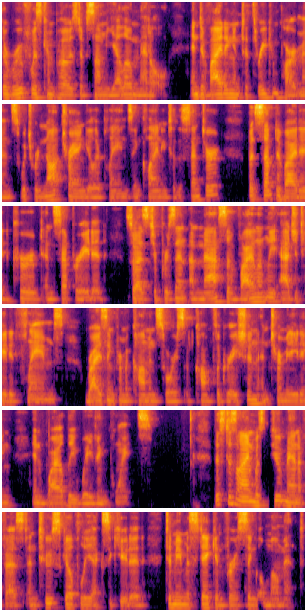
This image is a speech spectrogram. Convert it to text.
The roof was composed of some yellow metal, and dividing into three compartments, which were not triangular planes inclining to the center, but subdivided, curved, and separated, so as to present a mass of violently agitated flames rising from a common source of conflagration and terminating in wildly waving points. This design was too manifest and too skillfully executed to be mistaken for a single moment.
